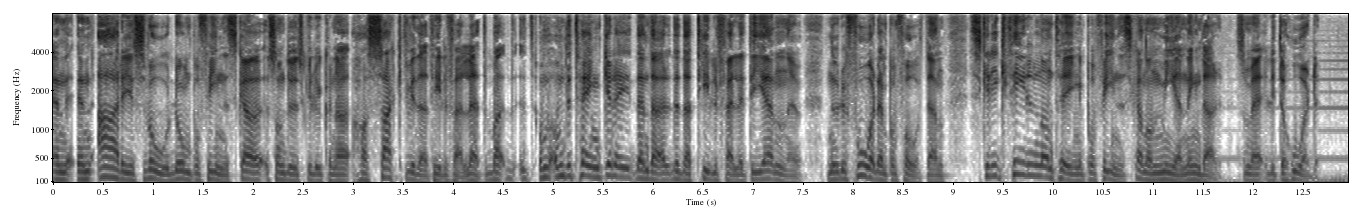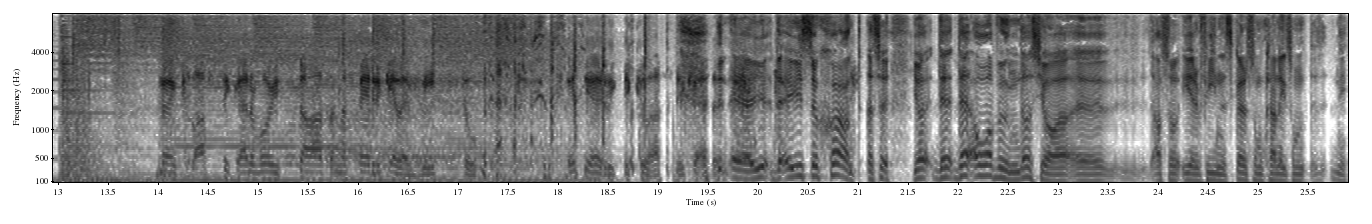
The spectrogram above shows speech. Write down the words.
en, en arg svordom på finska som du skulle kunna ha sagt vid det här tillfället? Om, om du tänker dig den där, det där tillfället igen nu, när du får den på foten, skrik till någonting på finska, någon mening där som är lite hård. En klassiker ju satana perkele vittu. Det är en riktig klassiker. Den är ju, det är ju så skönt, alltså, jag, det, det avundas jag eh, alltså er finskar som kan liksom, ni,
